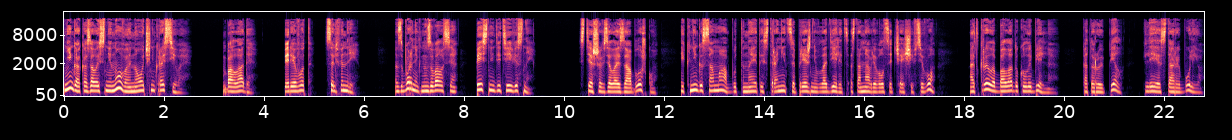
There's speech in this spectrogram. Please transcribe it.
Книга оказалась не новая, но очень красивая. Баллады. Перевод Сальфенри. Сборник назывался «Песни детей весны». Стеша взялась за обложку, и книга сама, будто на этой странице прежний владелец останавливался чаще всего, открыла балладу колыбельную, которую пел, тлея старой болью,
